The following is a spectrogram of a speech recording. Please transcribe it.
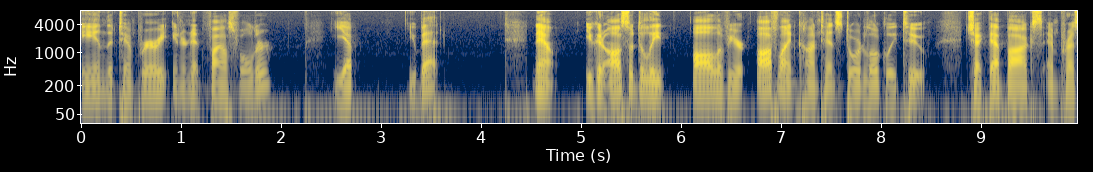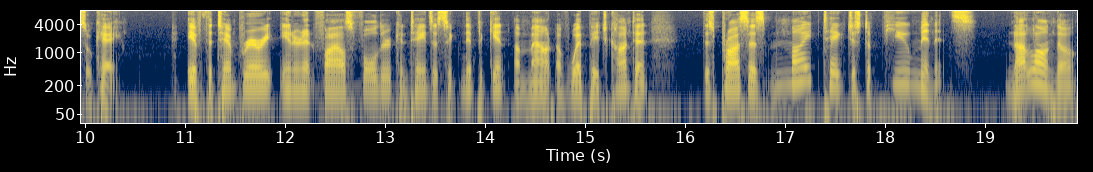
in the temporary Internet Files folder. Yep, you bet. Now, you can also delete all of your offline content stored locally too. Check that box and press OK. If the temporary Internet Files folder contains a significant amount of web page content, this process might take just a few minutes. Not long though,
